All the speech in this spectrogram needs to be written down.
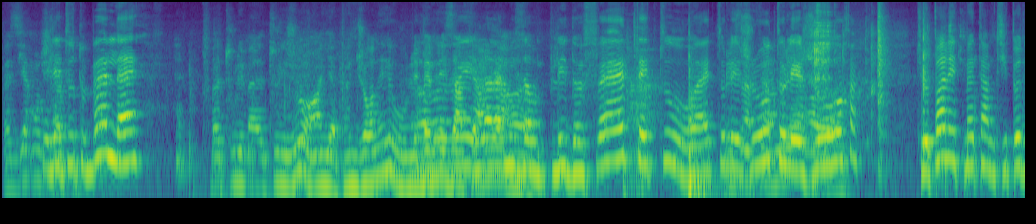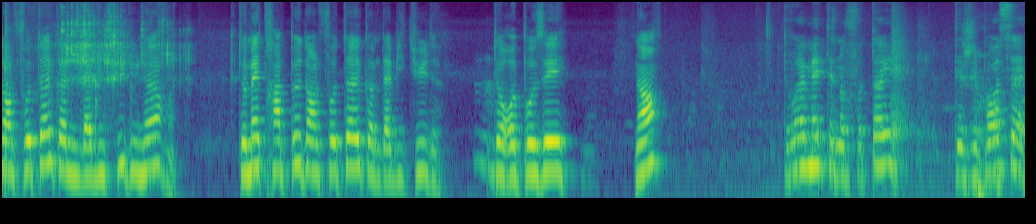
Vas-y, arrange Elle est toute belle, hein. Bah, tous, les, tous les jours, hein. il y a pas une journée où les, Ah même ouais, les infirmières... Là, la mise euh, en pli de fête et tout, hein, tous les, les jours, tous les jours. Tu veux pas aller te mettre un petit peu dans le fauteuil comme d'habitude, une heure? Te mettre un peu dans le fauteuil comme d'habitude? Te reposer? Non? Tu vas mettre nos fauteuils que je pense. Hein?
